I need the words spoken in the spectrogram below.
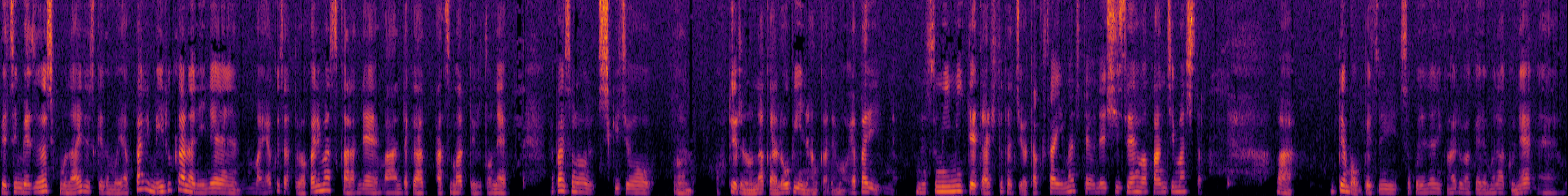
別に珍しくもないですけども、やっぱり見るからにね、まあヤクザってわかりますからね、まああんだけ集まってるとね、やっぱりその式場、うん、ホテルの中、ロビーなんかでも、やっぱり盗み見てた人たちはたくさんいましたよね。自然は感じました。まあ、でも別にそこで何かあるわけでもなくね、えー、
